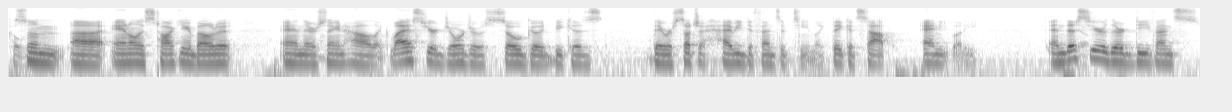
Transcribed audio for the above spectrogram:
COVID. some uh, analysts talking about it, and they're saying how like last year Georgia was so good because they were such a heavy defensive team, like they could stop anybody, and this year their defense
